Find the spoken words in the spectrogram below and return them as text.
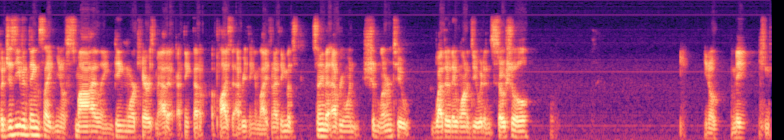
but just even things like you know, smiling, being more charismatic. I think that applies to everything in life, and I think that's something that everyone should learn to, whether they want to do it in social, you know, making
